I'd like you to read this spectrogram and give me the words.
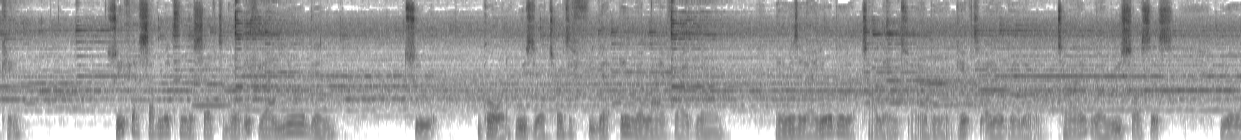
Okay? So if you are submitting yourself to God, if you are yielding to God, who is the authority figure in your life right now, it means that you are yielding your talent, you are yielding your gift, you are yielding your time, your resources, your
